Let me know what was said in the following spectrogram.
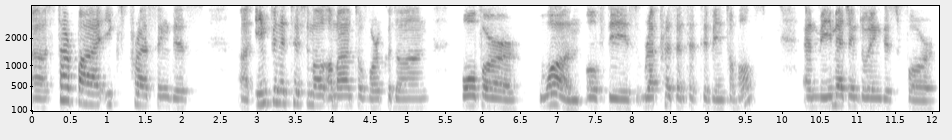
uh, start by expressing this uh, infinitesimal amount of work done over one of these representative intervals. And we imagine doing this for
